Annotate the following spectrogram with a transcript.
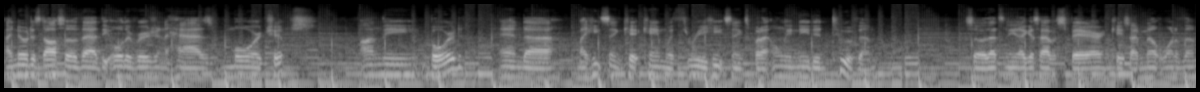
I noticed also that the older version has more chips on the board, and uh, my heatsink kit came with three heatsinks, but I only needed two of them. So that's neat. I guess I have a spare in case I melt one of them.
